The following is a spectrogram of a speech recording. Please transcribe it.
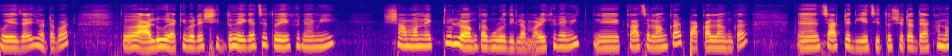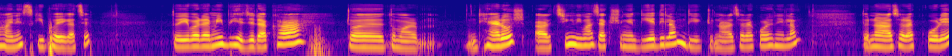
হয়ে যায় ঝটাপট। তো আলু একেবারে সিদ্ধ হয়ে গেছে। তো এখানে আমি সামান্য একটু লঙ্কা গুঁড়ো দিলাম। আর এখানে আমি কাঁচা লঙ্কা আর পাকা লঙ্কা চারটে দিয়েছি। তো সেটা দেখানো হয়নি, স্কিপ হয়ে গেছে। তো এবার আমি ভেজে রাখা তোমার ঢ্যাঁড়স আর চিংড়ি মাছ একসঙ্গে দিয়ে দিলাম, দিয়ে একটু নাড়াচাড়া করে নিলাম। তো নাড়াচাড়া করে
